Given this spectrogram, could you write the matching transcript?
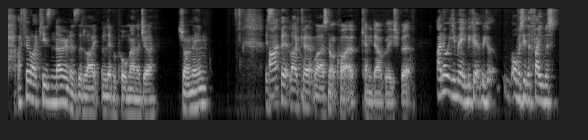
I feel like he's known as the like Liverpool manager. Do you know what I mean? It's I- a bit like a well, it's not quite a Kenny Dalglish, but I know what you mean because, because obviously the famous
